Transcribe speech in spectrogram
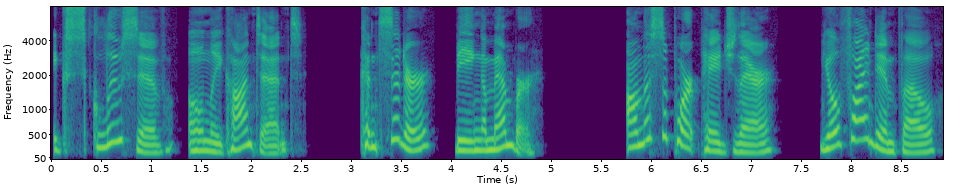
exclusive only content, consider being a member. On the support page there, you'll find info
